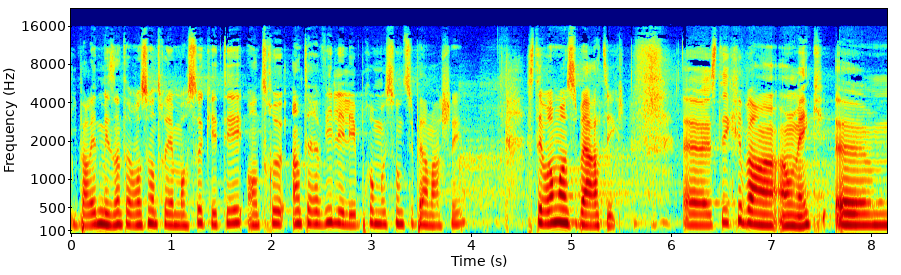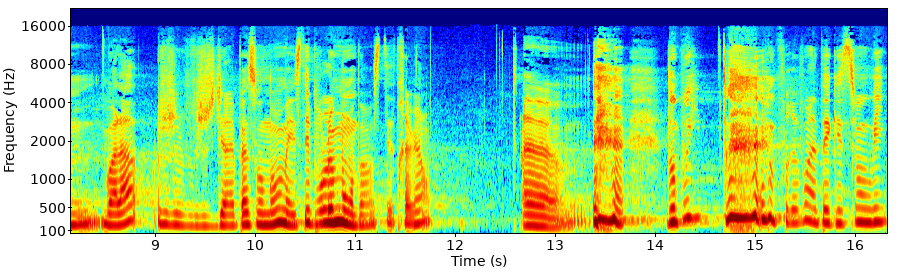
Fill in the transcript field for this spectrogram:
il parlait de mes interventions entre les morceaux qui étaient entre Interville et les promotions de supermarché. C'était vraiment un super article. Euh, c'était écrit par un, mec. Euh, voilà, je, je dirais pas son nom, mais c'était pour Le Monde. hein, c'était très bien. Donc oui, pour répondre à ta question, oui,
